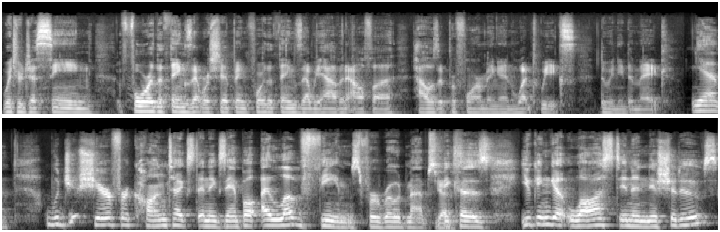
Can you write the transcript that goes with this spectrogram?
which are just seeing for the things that we're shipping, for the things that we have in alpha, how is it performing, and what tweaks do we need to make. Yeah. Would you share for context an example? I love themes for roadmaps yes. because you can get lost in initiatives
